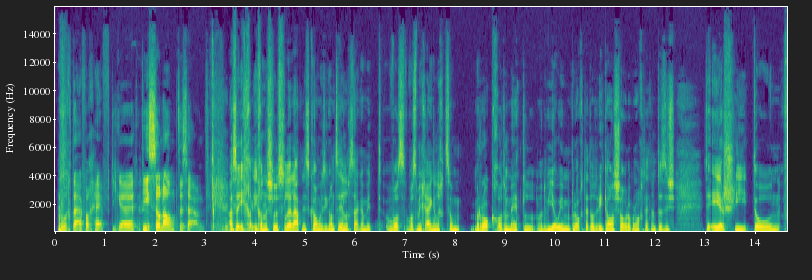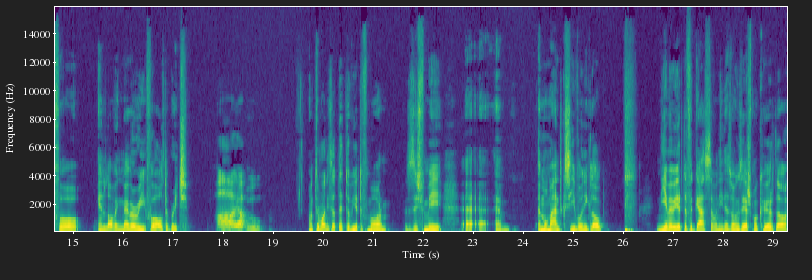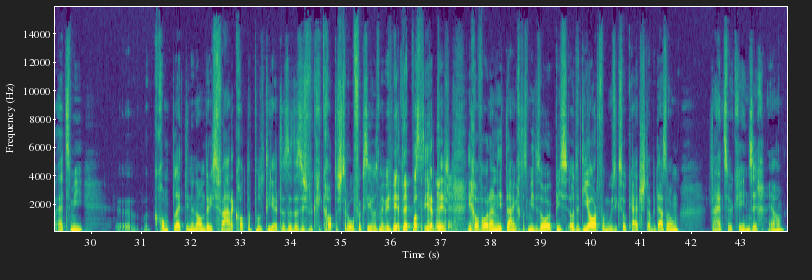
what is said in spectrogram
braucht einfach heftigen, dissonanten Sound. Also ich, ich habe ein Schlüsselerlebnis gehabt, muss ich ganz ehrlich sagen, mit was, was mich eigentlich zum Rock oder Metal oder wie auch immer gebracht hat oder in das Genre gebracht hat. Und das ist der erste Ton von In Loving Memory von Alter Bridge. Ah, ja. Uh. Und darum habe ich so tätowiert auf dem Arm. Das ist für mich äh, äh, äh, ein Moment gewesen, wo ich glaube, nie mehr wird vergessen. Als ich den Song das erste Mal gehört habe, hat es mich äh, komplett in eine andere Sphäre katapultiert. Also das ist wirklich eine Katastrophe gewesen, was mir bei mir dort passiert ist. Ich habe vorher nicht gedacht, dass mich so etwas oder die Art von Musik so catcht, aber der Song, der hat es wirklich in sich, ja.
